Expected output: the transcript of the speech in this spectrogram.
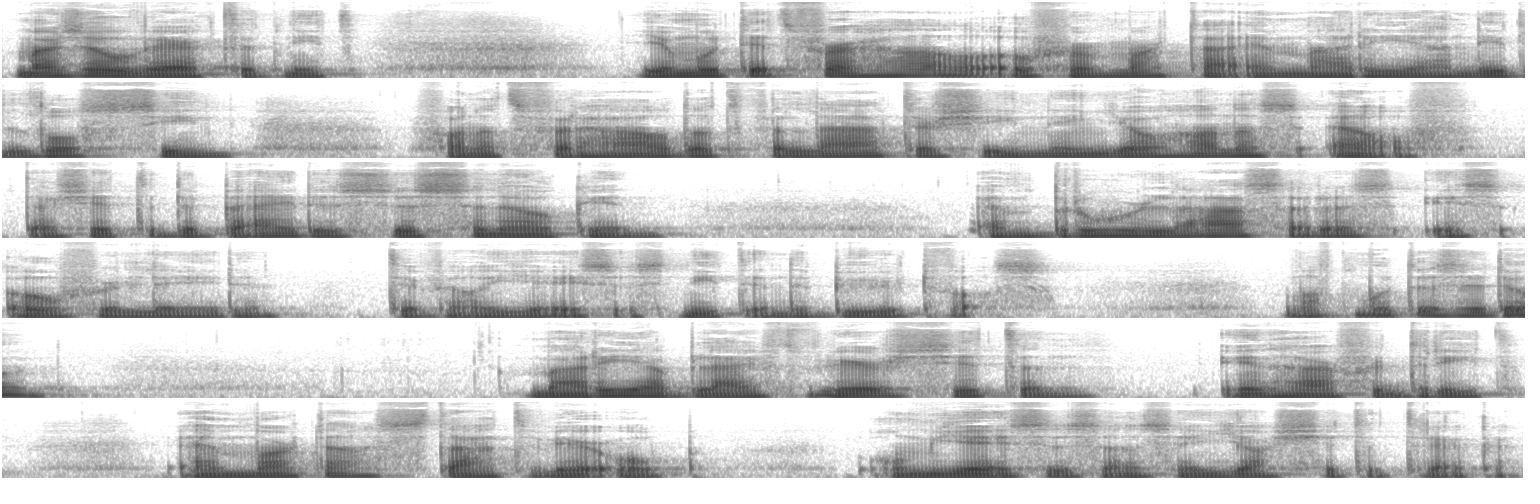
Maar zo werkt het niet. Je moet dit verhaal over Martha en Maria niet loszien van het verhaal dat we later zien in Johannes 11. Daar zitten de beide zussen ook in. En broer Lazarus is overleden terwijl Jezus niet in de buurt was. Wat moeten ze doen? Maria blijft weer zitten in haar verdriet en Martha staat weer op om Jezus aan zijn jasje te trekken.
